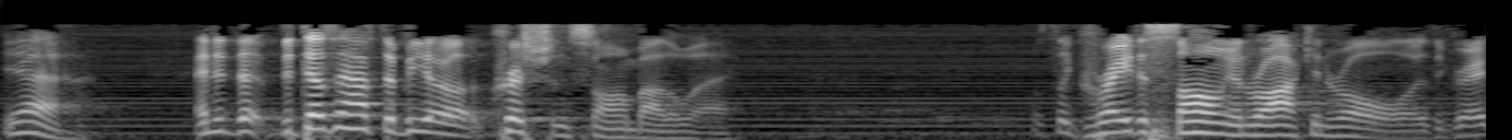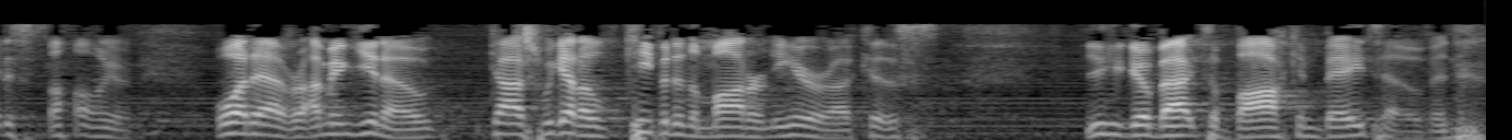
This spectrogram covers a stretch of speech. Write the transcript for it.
Yeah. And it, it doesn't have to be a Christian song, by the way. The greatest song in rock and roll? Or the greatest song, or whatever. I mean, you know, gosh, we got to keep it in the modern era because you could go back to Bach and Beethoven.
